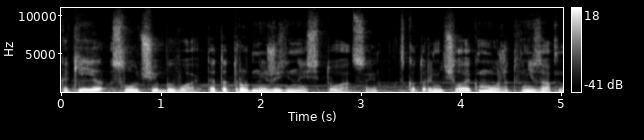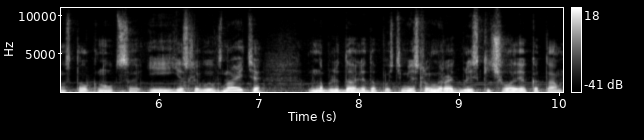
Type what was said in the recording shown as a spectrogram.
Какие случаи бывают? Это трудные жизненные ситуации, с которыми человек может внезапно столкнуться. И если вы знаете, наблюдали, допустим, если умирает близкий человек, это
